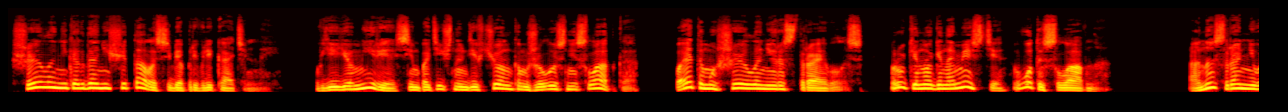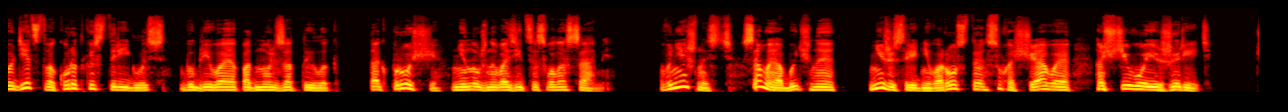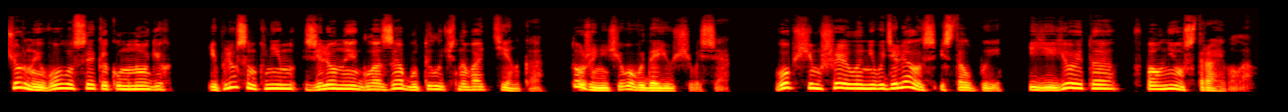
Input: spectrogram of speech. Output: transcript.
Шейла никогда не считала себя привлекательной. В ее мире симпатичным девчонкам жилось несладко, поэтому Шейла не расстраивалась. Руки-ноги на месте, вот и славно. Она с раннего детства коротко стриглась, выбривая под ноль затылок. Так проще, не нужно возиться с волосами. Внешность самая обычная, ниже среднего роста, сухощавая, а с чего ей жреть. Черные волосы, как у многих, и плюсом к ним зеленые глаза бутылочного оттенка, тоже ничего выдающегося. В общем, Шейла не выделялась из толпы, и ее это вполне устраивало.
